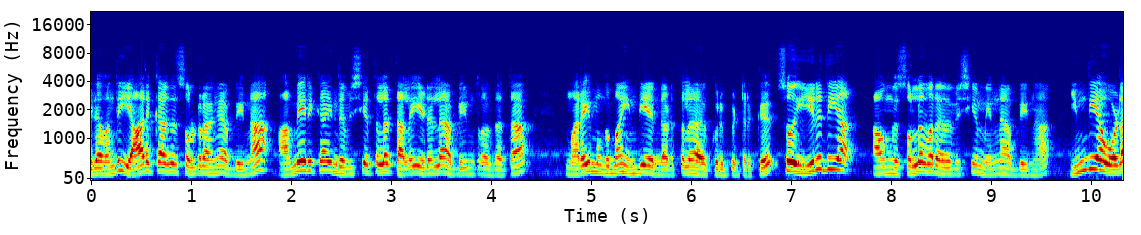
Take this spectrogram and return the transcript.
இதை வந்து யாருக்காக சொல்கிறாங்க அப்படின்னா அமெரிக்கா இந்த விஷயத்தில் தலையிடலை அப்படின்றத தான் மறைமுகமாக இந்தியா இந்த இடத்துல குறிப்பிட்டிருக்கு. ஸோ இறுதியாக அவங்க சொல்ல வர விஷயம் என்ன அப்படின்னா இந்தியாவோட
